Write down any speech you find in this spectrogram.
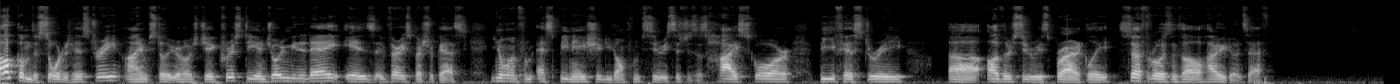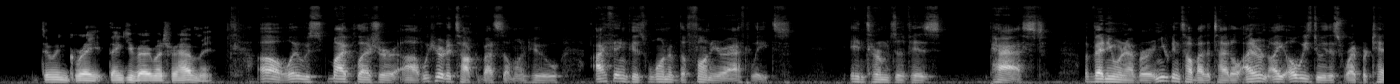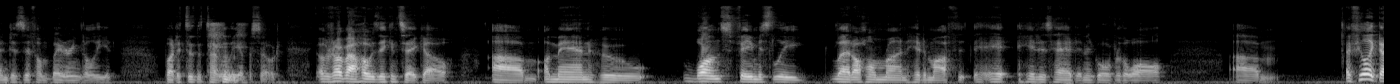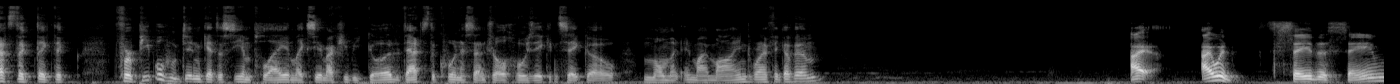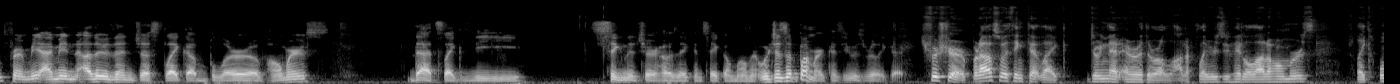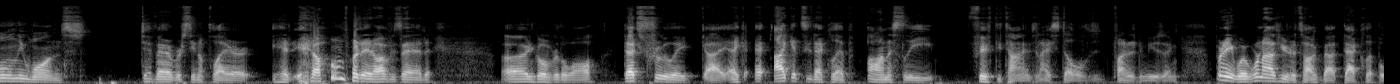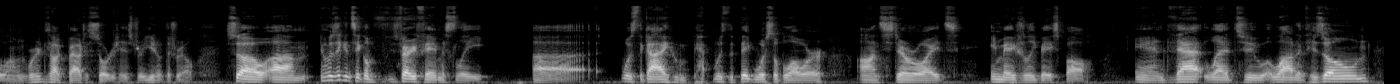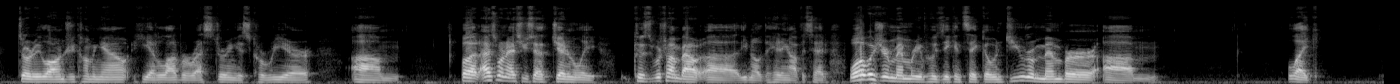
Welcome to Sordid History. I am still your host, Jake Christie, and joining me today is a very special guest. You know him from SB Nation, you know him from series such as High Score, Beef History, uh, other series sporadically. Seth Rosenthal, how are you doing, Seth? Doing great. Thank you very much for having me. Oh, it was my pleasure. Uh, we're here to talk about someone who I think is one of the funnier athletes in terms of his past of anyone ever. And you can tell by the title. I don't. I always do this where I pretend as if I'm bearing the lead but it's in the title of the episode. We're talking about Jose Canseco, um, a man who once famously led a home run, hit him off, hit, hit his head, and then go over the wall. Um, I feel like that's the like the for people who didn't get to see him play and like see him actually be good. That's the quintessential Jose Canseco moment in my mind when I think of him. I I would say the same for me. I mean, other than just like a blur of homers, that's like the signature Jose Canseco moment, which is a bummer because he was really good. For sure, but also I think that like during that era, there were a lot of players who hit a lot of homers. Like only once have I ever seen a player hit, hit a home run off his head uh, and go over the wall. That's truly I, I I could see that clip honestly fifty times and I still find it amusing. But anyway, we're not here to talk about that clip alone. We're here to talk about his sordid history. You know the drill. So um, Jose Canseco is very famously. Uh, was the guy who was the big whistleblower on steroids in Major League Baseball. And that led to a lot of his own dirty laundry coming out. He had a lot of arrests during his career. Um, but I just want to ask you, Seth, generally, because we're talking about, uh, you know, the hitting off his head. What was your memory of Jose Canseco? And do you remember, um, like,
